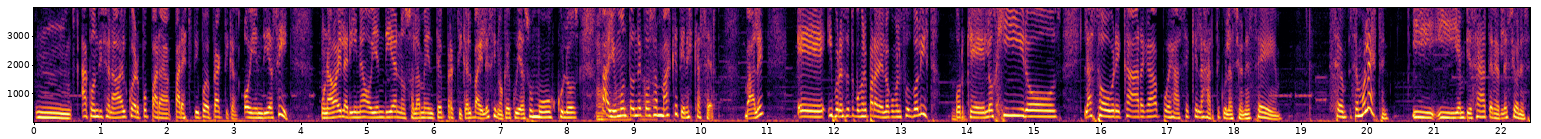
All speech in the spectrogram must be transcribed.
mm, acondicionaba el cuerpo para, para este tipo de prácticas. Hoy en día sí. Una bailarina hoy en día no solamente practica el baile, sino que cuida sus músculos. O sea, hay un montón de cosas más que tienes que hacer, ¿vale? Eh, y por eso te pongo el paralelo como el futbolista, porque los giros, la sobrecarga, pues hace que las articulaciones se, se, se molesten y, y empiezas a tener lesiones.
